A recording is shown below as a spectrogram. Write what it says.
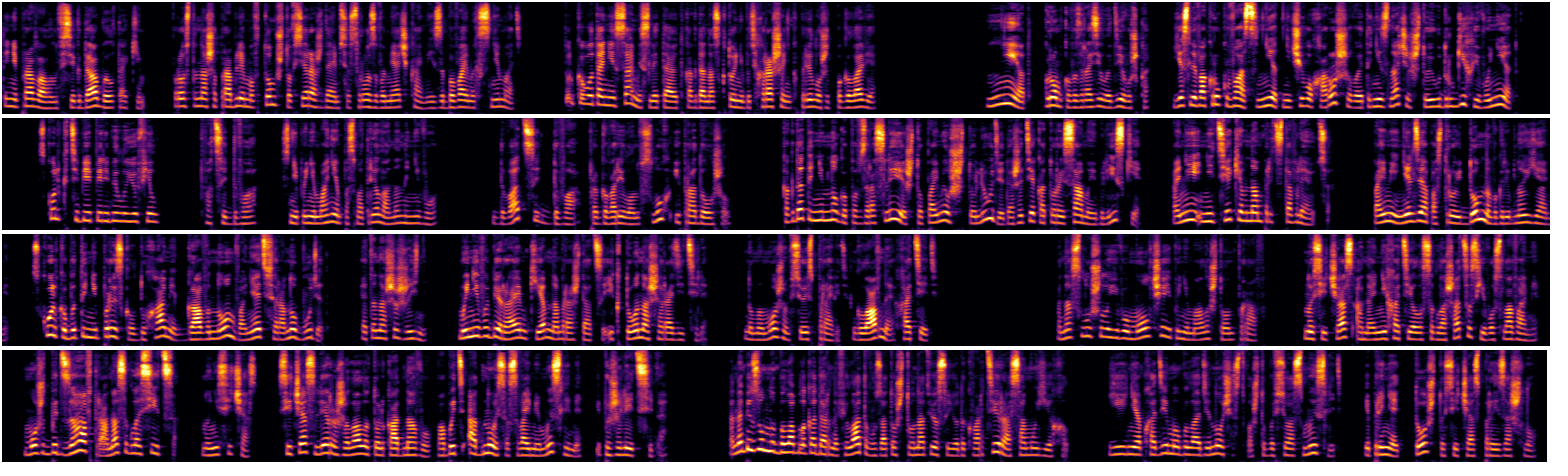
Ты не права, он всегда был таким. Просто наша проблема в том, что все рождаемся с розовыми очками и забываем их снимать. Только вот они сами слетают, когда нас кто-нибудь хорошенько приложит по голове. «Нет», — громко возразила девушка, — «если вокруг вас нет ничего хорошего, это не значит, что и у других его нет». «Сколько тебе?» — перебил ее Фил. «Двадцать два». С непониманием посмотрела она на него. «Двадцать два», — проговорил он вслух и продолжил. «Когда ты немного повзрослеешь, то поймешь, что люди, даже те, которые самые близкие, они не те, кем нам представляются. Пойми, нельзя построить дом на выгребной яме. Сколько бы ты ни прыскал духами, говном вонять все равно будет. Это наша жизнь. Мы не выбираем, кем нам рождаться и кто наши родители. Но мы можем все исправить. Главное – хотеть. Она слушала его молча и понимала, что он прав. Но сейчас она не хотела соглашаться с его словами. Может быть, завтра она согласится, но не сейчас. Сейчас Лера желала только одного – побыть одной со своими мыслями и пожалеть себя. Она безумно была благодарна Филатову за то, что он отвез ее до квартиры, а сам уехал. Ей необходимо было одиночество, чтобы все осмыслить и принять то, что сейчас произошло.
